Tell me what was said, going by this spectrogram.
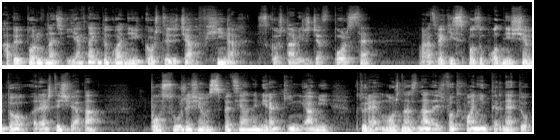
Aby porównać jak najdokładniej koszty życia w Chinach z kosztami życia w Polsce oraz w jakiś sposób odnieść się do reszty świata, posłużę się specjalnymi rankingami, które można znaleźć w otchłani internetu,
